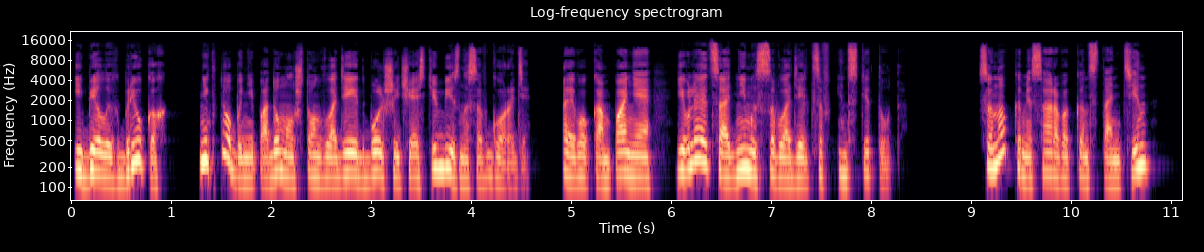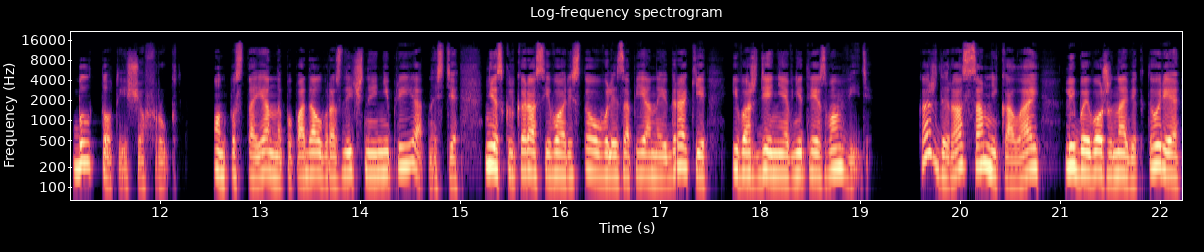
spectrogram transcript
и белых брюках, никто бы не подумал, что он владеет большей частью бизнеса в городе, а его компания является одним из совладельцев института. Сынок Комиссарова Константин был тот еще фрукт. Он постоянно попадал в различные неприятности. Несколько раз его арестовывали за пьяные драки и вождение в нетрезвом виде. Каждый раз сам Николай, либо его жена Виктория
